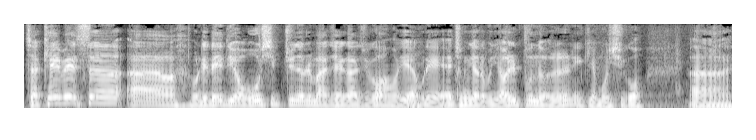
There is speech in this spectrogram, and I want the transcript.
자, KBS, 아, 우리 라디오 50주년을 맞이해가지고, 예, 우리 애청자 여러분 10분을 이렇게 모시고, 아,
